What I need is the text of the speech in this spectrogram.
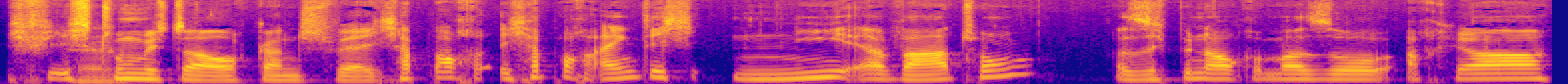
Ich, ich ja. tue mich da auch ganz schwer. Ich habe auch, ich habe auch eigentlich nie Erwartungen. Also ich bin auch immer so, ach ja,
